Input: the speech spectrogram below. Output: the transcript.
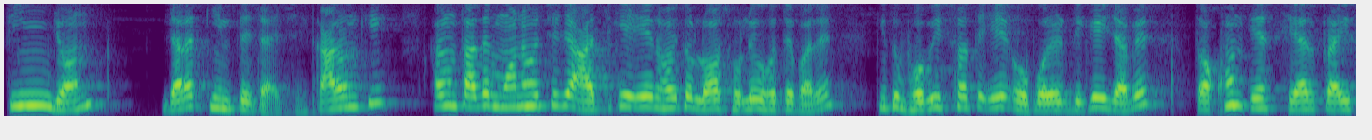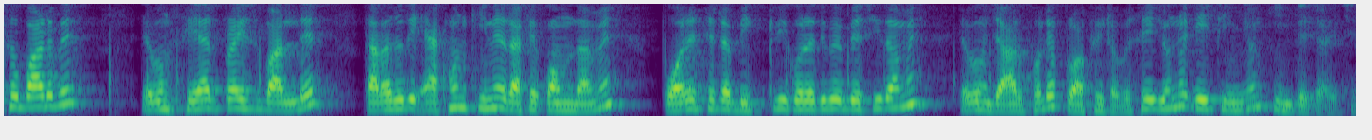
তিনজন যারা কিনতে চাইছে। কারণ কি? কারণ তাদের মনে হচ্ছে যে আজকে এর হয়তো লস হলেও হতে পারে, কিন্তু ভবিষ্যতে এ ওপরের দিকেই যাবে। তখন এর শেয়ার প্রাইসও বাড়বে এবং শেয়ার প্রাইস বাড়লে তারা যদি এখন কিনে রাখে কম দামে, পরে সেটা বিক্রি করে দেবে বেশি দামে এবং যার ফলে প্রফিট হবে। সেই জন্য এই তিনজন কিনতে চাইছে।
